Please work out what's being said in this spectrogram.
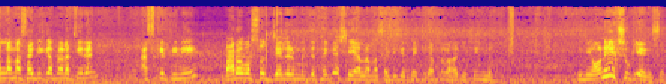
আল্লামা সাইদিকে আপনারা চিনেন আজকে তিনি বারো বছর জেলের মধ্যে থেকে সেই আল্লামা সাইদিকে দেখলে আপনারা হয়তো চিনবেন। তিনি অনেক শুকিয়ে গেছেন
